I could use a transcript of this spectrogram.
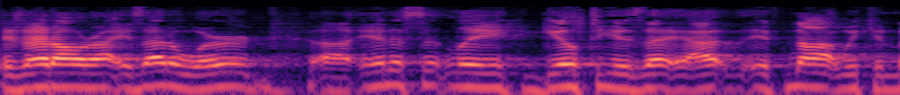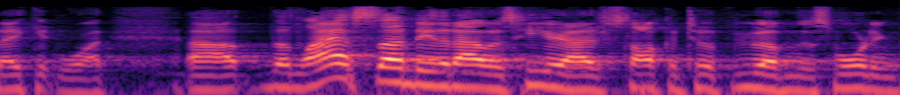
is that all right? Is that a word? Uh, innocently guilty. Is that? I, if not, we can make it one. Uh, the last Sunday that I was here, I was talking to a few of them this morning.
